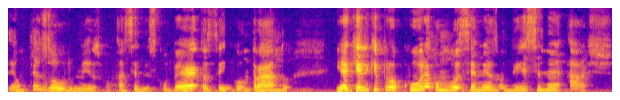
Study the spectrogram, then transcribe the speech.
é um tesouro mesmo a ser descoberto, a ser encontrado. E aquele que procura, como você mesmo disse, né, acha.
